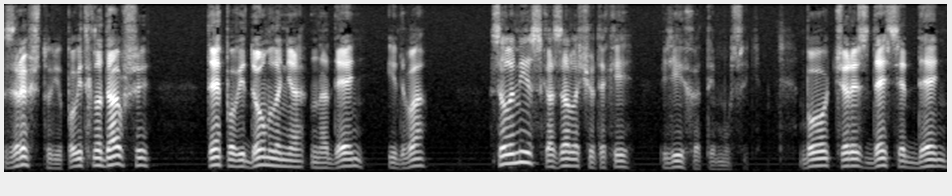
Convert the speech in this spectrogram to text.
Зрештою, повідкладавши те повідомлення на день і два, Соломія сказала, що таки їхати мусить, бо через десять день,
